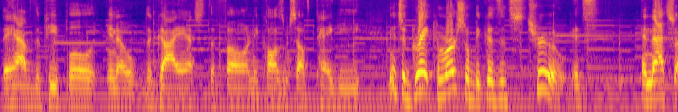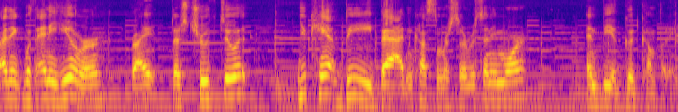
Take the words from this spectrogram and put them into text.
They have the people, you know, the guy answers the phone, he calls himself Peggy. It's a great commercial because it's true. It's, and that's, I think, with any humor, right? There's truth to it. You can't be bad in customer service anymore and be a good company.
